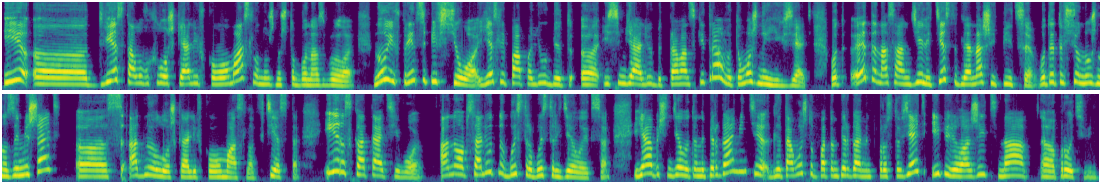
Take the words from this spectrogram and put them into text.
И э, 2 столовых ложки оливкового масла нужно, чтобы у нас было. Ну и, в принципе, все. Если папа любит э, и семья любит прованские травы, то можно их взять. Вот это, на самом деле, тесто для нашей пиццы. Вот это все нужно замешать э, с одной ложкой оливкового масла в тесто и раскатать его оно абсолютно быстро-быстро делается. Я обычно делаю это на пергаменте для того, чтобы потом пергамент просто взять и переложить на э, противень.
